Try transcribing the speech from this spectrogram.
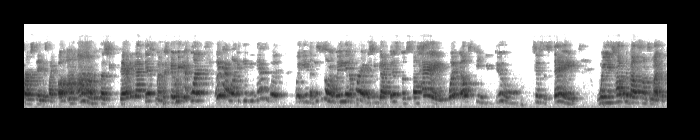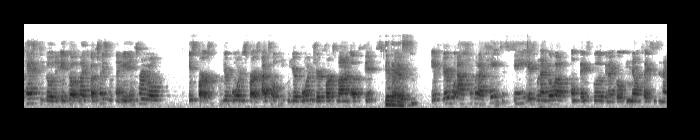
first thing is like, uh, uh, uh, because you already got this one. we didn't want, we didn't want to give you this, one. but this is on ain't get a prayer because you got this one. So hey, what else can you do to sustain? When you're talking about something like capacity building, it go like I'm Tracy was saying, your internal is first. Your board is first. I told people your board is your first line of defense. It right? is. If your I, what I hate to see is when I go out on Facebook and I go, you know, places and I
